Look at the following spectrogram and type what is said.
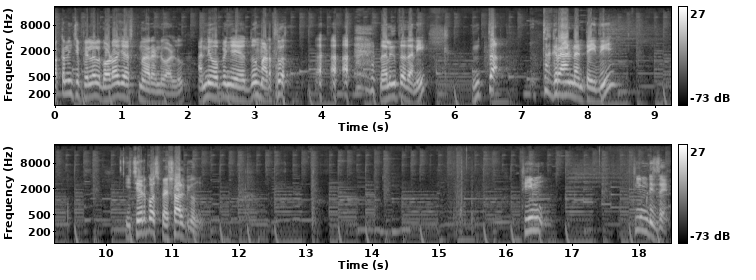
పక్క నుంచి పిల్లలు గొడవ చేస్తున్నారండి వాళ్ళు. అన్నీ ఓపెన్ చేయొద్దు మడతలు నలుగుతుందని. ఇంత ఇంత గ్రాండ్ అంటే ఇది. ఈ చీరకు స్పెషాలిటీ ఉంది. Theme theme design.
